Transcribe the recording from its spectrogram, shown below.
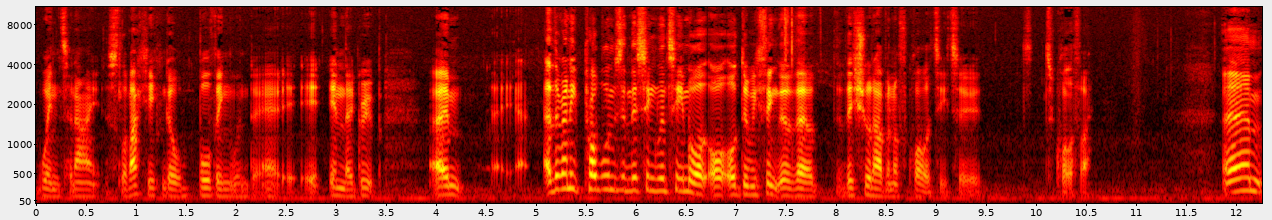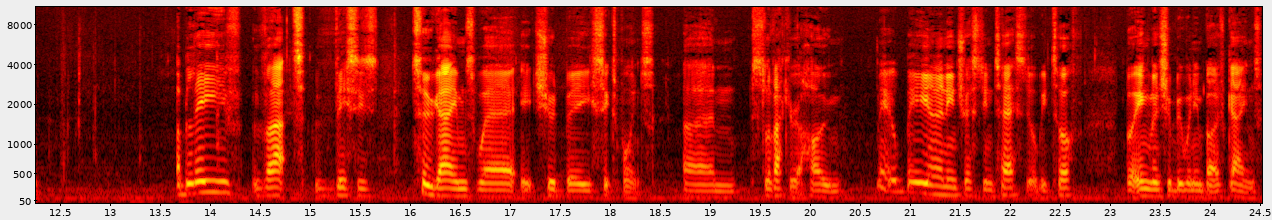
win tonight, Slovakia can go above England in their group. Um, are there any problems in this England team, or, or, or do we think that they should have enough quality to to qualify? Um, I believe that this is two games where it should be six points. Um, Slovakia at home, it'll be an interesting test. It'll be tough, but England should be winning both games.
